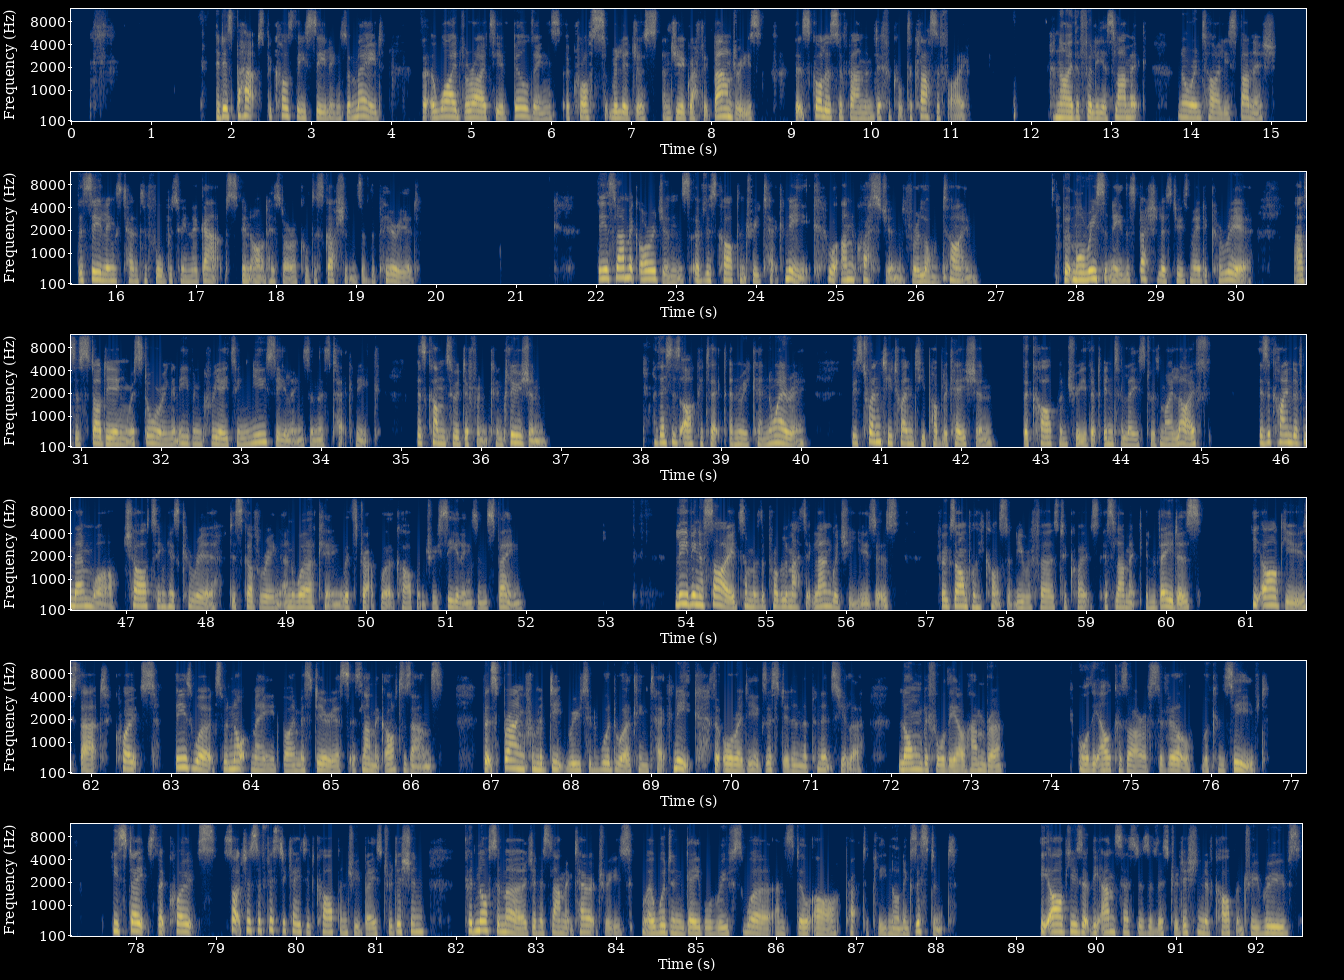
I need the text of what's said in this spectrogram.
It is perhaps because these ceilings are made for a wide variety of buildings across religious and geographic boundaries that scholars have found them difficult to classify. Neither fully Islamic nor entirely Spanish, the ceilings tend to fall between the gaps in art historical discussions of the period. The Islamic origins of this carpentry technique were unquestioned for a long time. But more recently, the specialist who's made a career out of studying, restoring and even creating new ceilings in this technique has come to a different conclusion. This is architect Enrique Nuere, whose 2020 publication, The Carpentry That Interlaced With My Life, is a kind of memoir charting his career, discovering and working with strapwork carpentry ceilings in Spain. Leaving aside some of the problematic language he uses, for example, he constantly refers to, quotes, Islamic invaders, he argues that, quotes, these works were not made by mysterious Islamic artisans, but sprang from a deep-rooted woodworking technique that already existed in the peninsula long before the Alhambra or the Alcazar of Seville were conceived. He states that, quotes, such a sophisticated carpentry-based tradition could not emerge in Islamic territories where wooden gable roofs were and still are practically non-existent. He argues that the ancestors of this tradition of carpentry roofs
